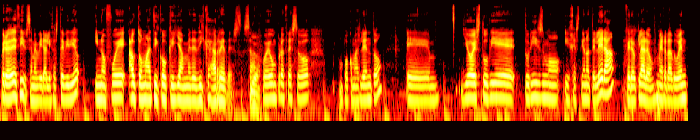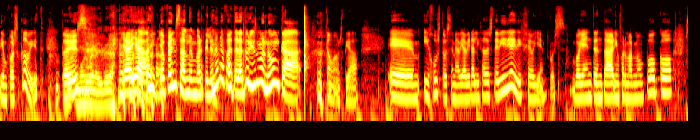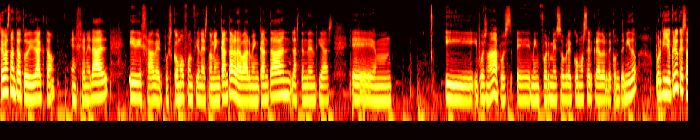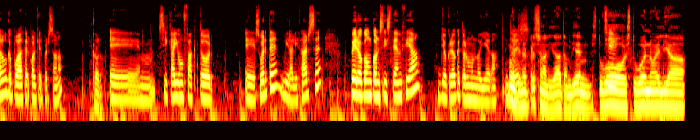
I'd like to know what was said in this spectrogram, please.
pero he de decir, se me viralizó este vídeo y no fue automático que ya me dedique a redes. O sea, fue un proceso un poco más lento. Eh, yo estudié turismo y gestión hotelera, pero claro, me gradué en tiempos COVID. Entonces, Muy buena idea. ya, ya, yo pensando en Barcelona no faltará turismo nunca. Toma, hostia. Eh, y justo se me había viralizado este vídeo y dije, oye, pues voy a intentar informarme un poco. Soy bastante autodidacta en general y dije, a ver, pues cómo funciona esto. Me encanta grabar, me encantan las tendencias. Eh, y, y pues nada, pues eh, me informé sobre cómo ser creador de contenido, porque yo creo que es algo que puede hacer cualquier persona. Claro. Eh, sí que hay un factor eh, suerte, viralizarse, pero con consistencia yo creo que todo el mundo llega. Bueno, tener personalidad también. Estuvo, estuvo Noelia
